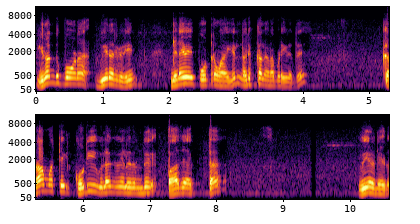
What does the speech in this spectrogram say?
இறந்து போன வீரர்களின் நினைவை போற்றும் வகையில் நடுக்கல் நடப்படுகிறது கிராமத்தில் கொடி விலங்குகளிலிருந்து பாதுகாத்த வீர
